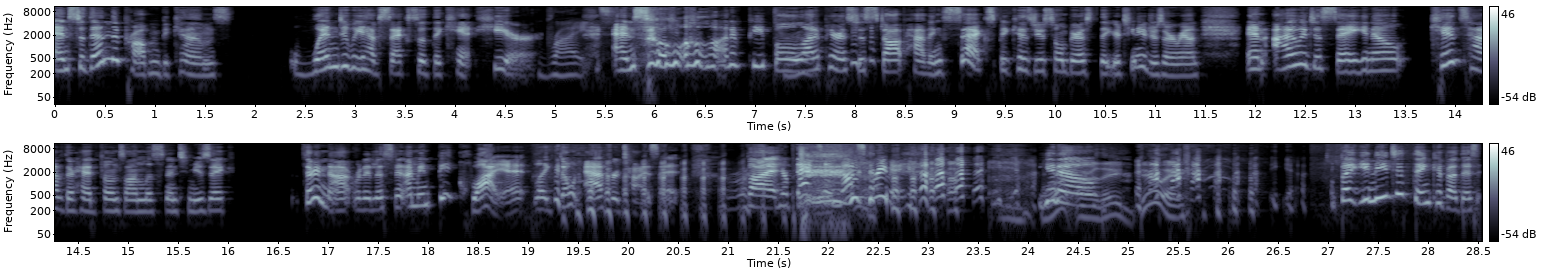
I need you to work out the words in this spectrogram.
And so then the problem becomes when do we have sex so that they can't hear? Right. And so a lot of people, a lot of parents just stop having sex because you're so embarrassed that your teenagers are around. And I would just say, you know, kids have their headphones on listening to music they're not really listening. I mean, be quiet. Like, don't advertise it. But your pets are not screaming. yeah. You know, what are they doing? yeah. But you need to think about this.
